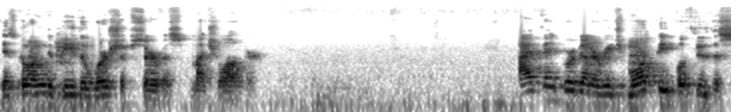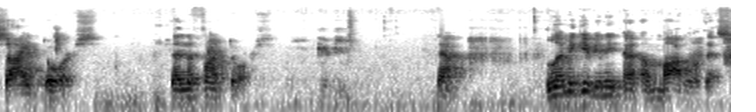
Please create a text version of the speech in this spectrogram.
is going to be the worship service much longer. I think we're going to reach more people through the side doors than the front doors. Now, let me give you a, a model of this.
